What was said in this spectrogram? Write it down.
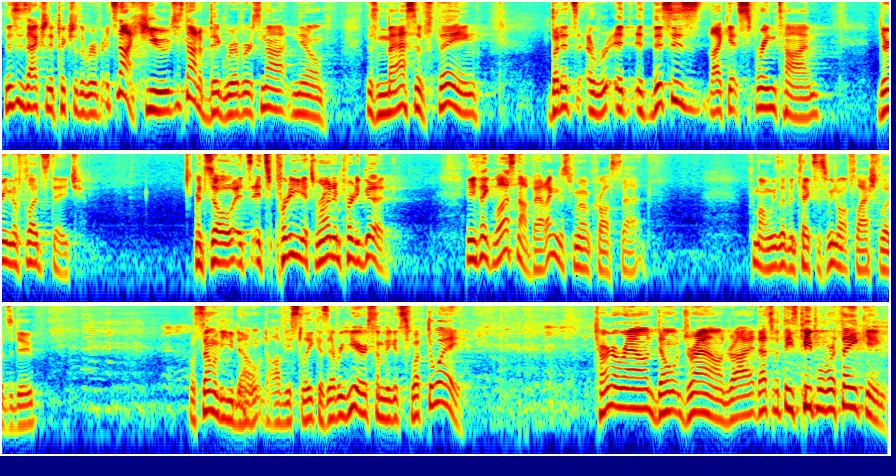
this is actually a picture of the river. It's not huge, it's not a big river, it's not, you know, this massive thing, but it's a, it, it, this is like at springtime during the flood stage. And so it's, it's pretty, it's running pretty good. And you think, well, that's not bad. I can just swim across that. Come on, we live in Texas. We know what flash floods do. Well, some of you don't, obviously, because every year somebody gets swept away. Turn around, don't drown, right? That's what these people were thinking.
